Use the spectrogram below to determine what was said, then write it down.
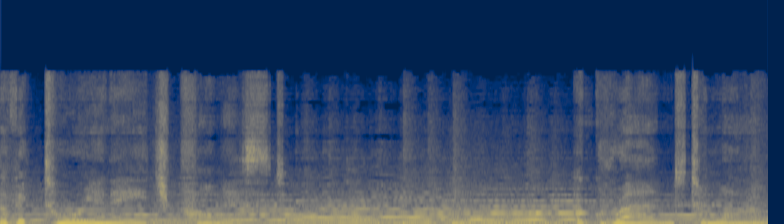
the Victorian age promised. A grand tomorrow.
